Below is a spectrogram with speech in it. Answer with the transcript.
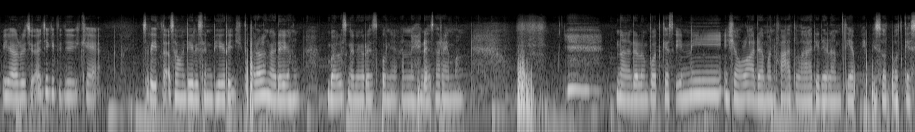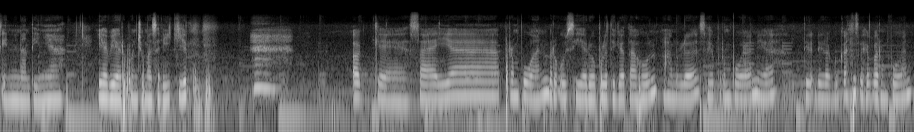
ya lucu aja gitu jadi kayak cerita sama diri sendiri padahal nggak ada yang balas nggak ada yang respon ya aneh dasar emang nah dalam podcast ini insya Allah ada manfaat lah di dalam tiap episode podcast ini nantinya ya biarpun cuma sedikit Oke, saya perempuan berusia 23 tahun. Alhamdulillah saya perempuan ya. Tidak diragukan saya perempuan.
